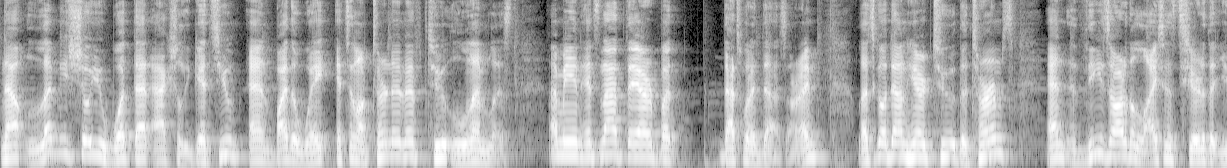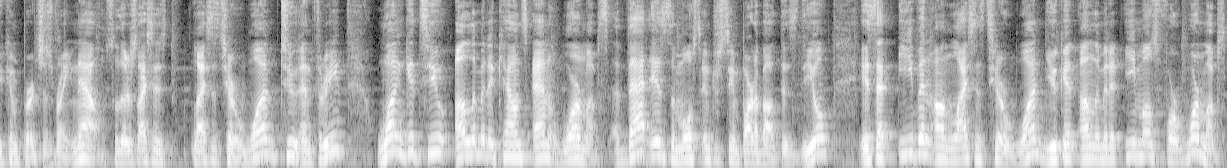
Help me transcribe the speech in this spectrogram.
Now, let me show you what that actually gets you. And by the way, it's an alternative to Lemlist. I mean, it's not there, but that's what it does, all right? Let's go down here to the terms. And these are the license tier that you can purchase right now. So there's license, license tier one, two, and three. One gets you unlimited accounts and warm-ups. That is the most interesting part about this deal, is that even on license tier one, you get unlimited emails for warm-ups,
